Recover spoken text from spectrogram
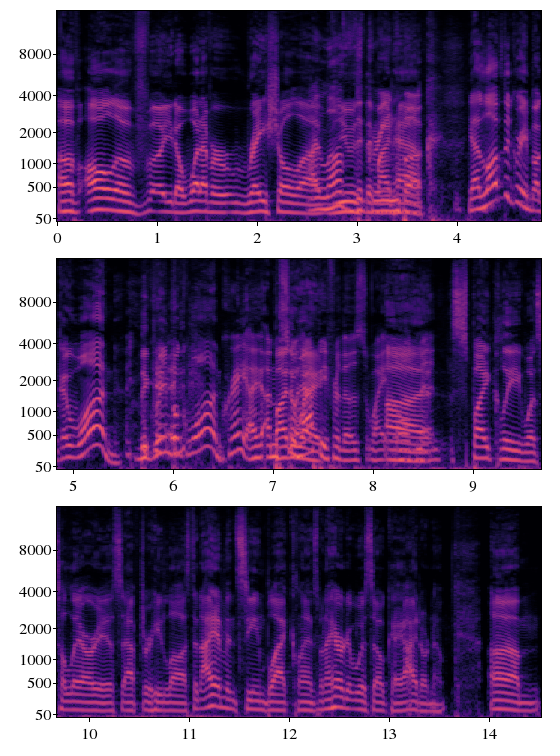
of all of uh, you know whatever racial uh, I love views the they Green might have. Book. Yeah, I love the Green Book. I won. The Green Book won. Great. I, I'm By so way, happy for those white uh, old men. Spike Lee was hilarious after he lost, and I haven't seen Black Klansman. I heard it was okay. I don't know, um,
